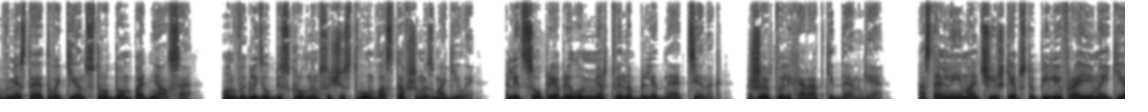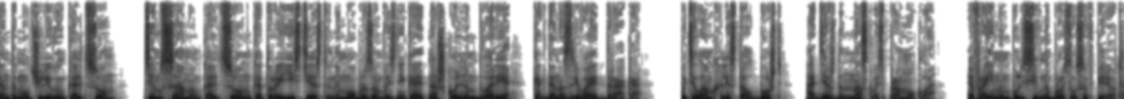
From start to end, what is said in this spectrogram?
Вместо этого Кент с трудом поднялся. Он выглядел бескровным существом, восставшим из могилы. Лицо приобрело мертвенно-бледный оттенок. Жертва лихорадки Денге. Остальные мальчишки обступили Ефраима и Кента молчаливым кольцом. Тем самым кольцом, которое естественным образом возникает на школьном дворе, когда назревает драка. По телам хлестал дождь, одежда насквозь промокла. Эфраим импульсивно бросился вперед.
